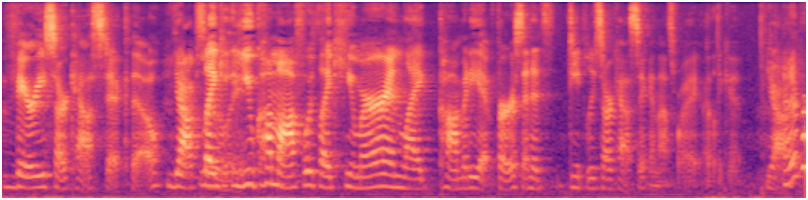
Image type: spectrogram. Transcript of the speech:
very sarcastic though. Yeah, Like you come off with like humor and like comedy at first and it's deeply sarcastic and that's why I like it. Yeah. I never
